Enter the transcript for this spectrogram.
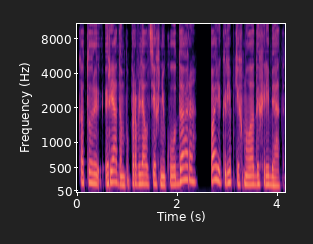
который рядом поправлял технику удара паре крепких молодых ребят.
